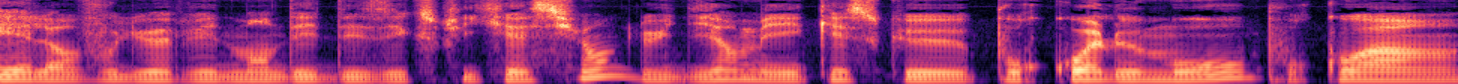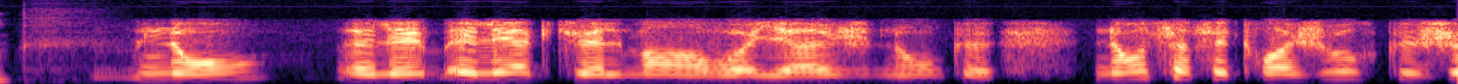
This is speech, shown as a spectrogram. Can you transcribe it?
Et alors, vous lui avez demandé des explications, de lui dire, mais qu'est-ce que, pourquoi le mot, pourquoi Non, elle est, elle est actuellement en voyage, donc euh, non, ça fait trois jours que je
